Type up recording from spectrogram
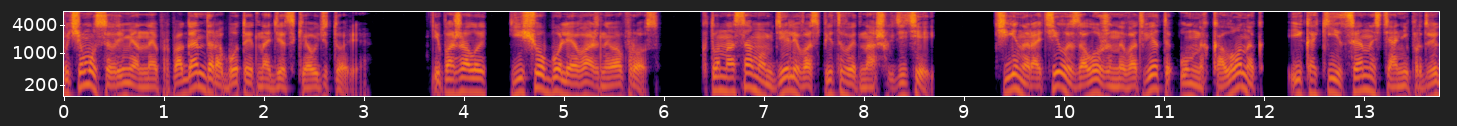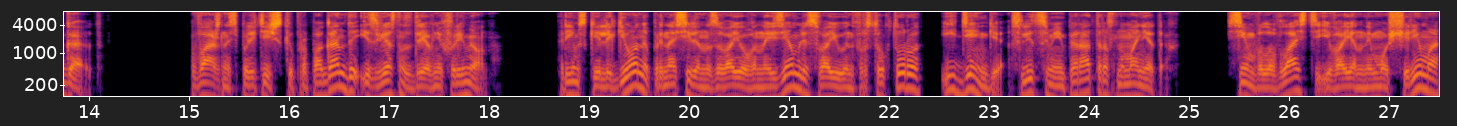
Почему современная пропаганда работает на детские аудитории? И, пожалуй, еще более важный вопрос. Кто на самом деле воспитывает наших детей? Чьи нарративы заложены в ответы умных колонок и какие ценности они продвигают? Важность политической пропаганды известна с древних времен. Римские легионы приносили на завоеванные земли свою инфраструктуру и деньги с лицами императоров на монетах. Символы власти и военной мощи Рима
